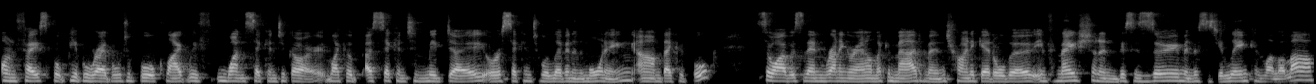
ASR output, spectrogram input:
on Facebook, people were able to book like with one second to go, like a, a second to midday or a second to 11 in the morning, um, they could book. So I was then running around like a madman trying to get all the information and this is Zoom and this is your link and la la la.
